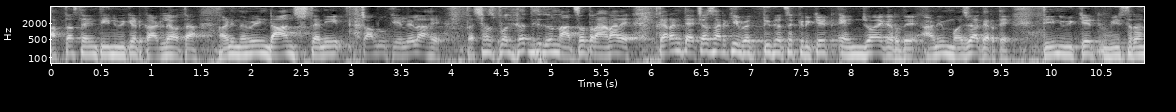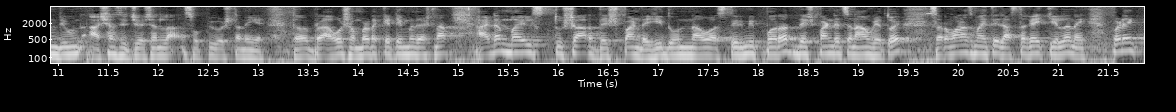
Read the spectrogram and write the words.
आत्ताच त्यांनी तीन विकेट काढल्या होत्या आणि नवीन डान्स त्यांनी चालू केलेला आहे. तशाच पद्धतीने नाचत राहणार आहे. कारण त्याच्यासारखी व्यक्ती त्याचं क्रिकेट एन्जॉय करते आणि मजा करते. तीन विकेट वीस रन देऊन अशा सिच्युएशनला सोपी गोष्ट नाही आहे तर ब्रावो शंभर टक्के टीममध्ये असणार. ॲडम माइल्स तुषार देशपांडे ही दोन नावं असतील. मी परत देशपांडेचं नाव घेतोय. सर्वांनाच माहिती आहे जास्त काही केलं नाही. पण एक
